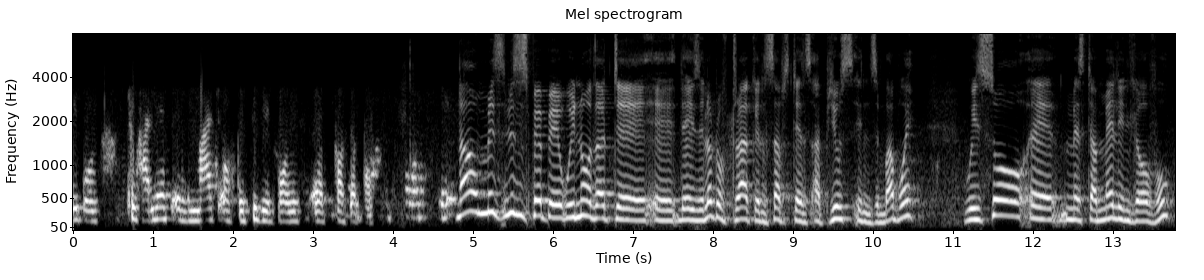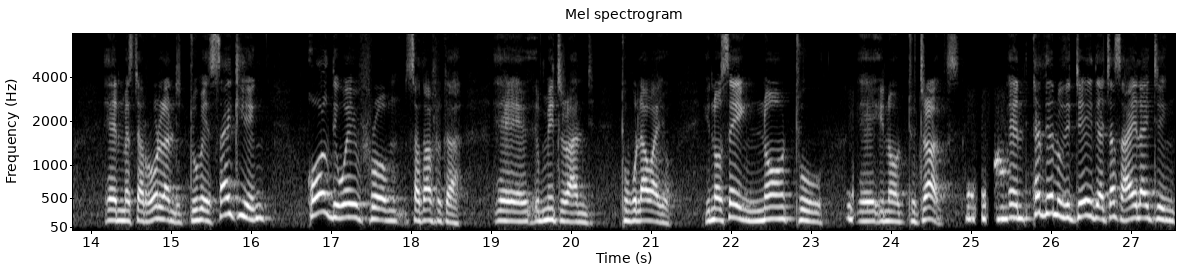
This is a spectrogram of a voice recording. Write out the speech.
able to harness as much of the civic voice as possible. Now, Ms. Mrs. Bhebhe, we know that uh, uh, there is a lot of drug and substance abuse in Zimbabwe. We saw uh, Mr. Melin Ndlovu and Mr. Roland Dube cycling all the way from South Africa, uh, Midrand to Bulawayo, you know, saying no to, uh, you know, to drugs. And at the end of the day, they are just highlighting,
